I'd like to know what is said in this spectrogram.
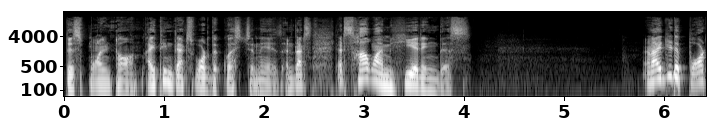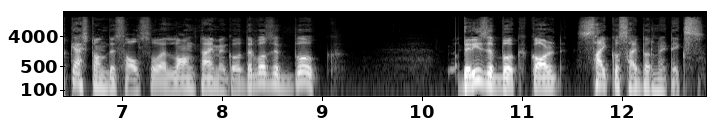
this point on? I think that's what the question is. And that's that's how I'm hearing this. And I did a podcast on this also a long time ago. There was a book. There is a book called Psychocybernetics.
